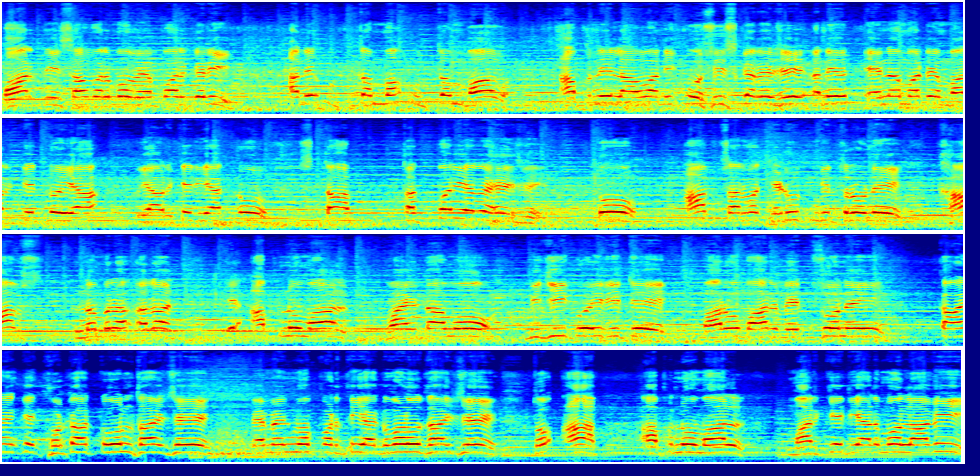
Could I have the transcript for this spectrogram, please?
બહાર દેશાવરમાં વેપાર કરી અને ઉત્તમમાં ઉત્તમ ભાવ આપને લાવવાની કોશિશ કરે છે અને એના માટે માર્કેટનો યા માર્કેટ યાર્ડનો સ્ટાફ તત્પર્ય રહે છે. તો આપ સર્વ ખેડૂત મિત્રોને ખાસ નમ્ર અરજ કે આપનો માલ વાયદામાં બીજી કોઈ રીતે બારોબાર વેચશો નહીં. કારણ કે ખોટા ટોલ થાય છે, પેમેન્ટમાં પડતી અગવડો થાય છે. તો આપ, આપનો માલ માર્કેટ યાર્ડમાં લાવી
